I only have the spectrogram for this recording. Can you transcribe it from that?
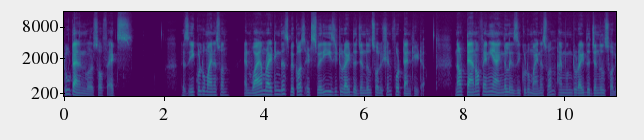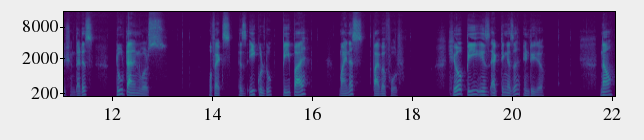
2 tan inverse of x is equal to minus 1. And why I'm writing this? Because it's very easy to write the general solution for tan theta. Now tan of any angle is equal to minus 1. I'm going to write the general solution. That is 2 tan inverse of x is equal to p pi minus pi by 4. Here p is acting as an integer. Now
